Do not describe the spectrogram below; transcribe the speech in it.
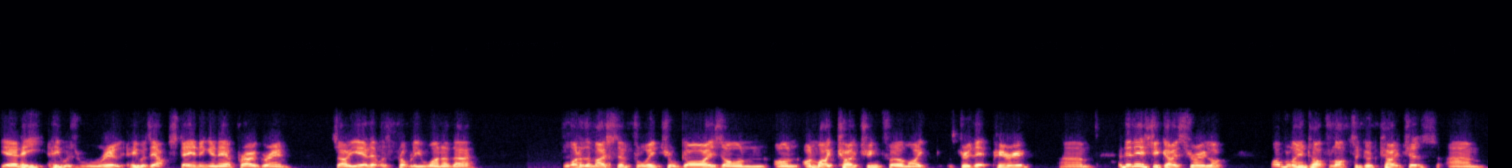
yeah, he he was really he was outstanding in our program. So yeah, that was probably one of the one of the most influential guys on on on my coaching for my through that period. Um, and then as you go through, look, I've learned off lots of good coaches. Um,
